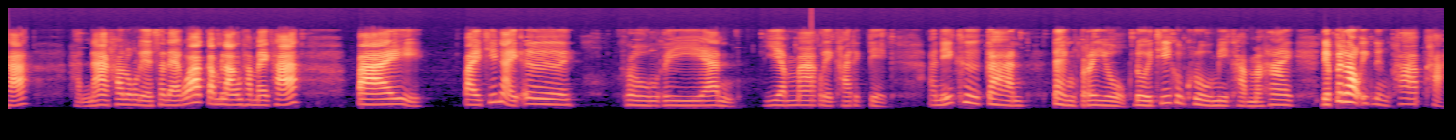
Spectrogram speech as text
คะ หันหน้าเข้าโรงเรียนแสดงว่ากำลังทำไมคะ ไป ไปที่ไหนเอ่ย โรงเรียน เยี่ยมมากเลยค่ะเด็กๆ อันนี้คือการแต่งประโยคโดยที่คุณครูมีคำมาให้ เดี๋ยวไปลองอีกหนึ่งภาพค่ะ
